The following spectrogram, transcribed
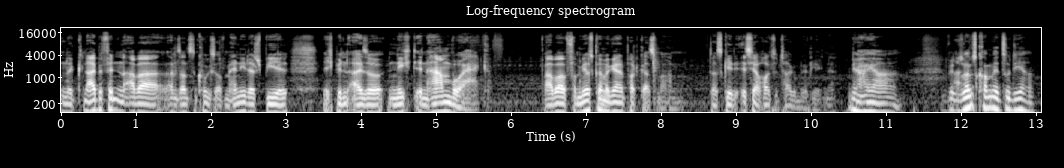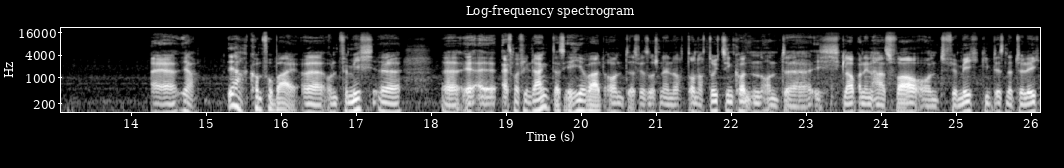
eine Kneipe finden, aber ansonsten gucke ich es auf dem Handy, das Spiel. Ich bin also nicht in Hamburg. Aber von mir aus können wir gerne einen Podcast machen. Das geht, ist ja heutzutage möglich. Ne? Ja, ja. Ah. Sonst kommen wir zu dir. Äh, ja, ja, kommt vorbei. Äh, und für mich äh, äh, äh, erstmal vielen Dank, dass ihr hier wart und dass wir so schnell noch, doch noch durchziehen konnten. Und äh, ich glaube an den HSV. Und für mich gibt es natürlich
